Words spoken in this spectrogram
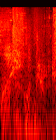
Yeah!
